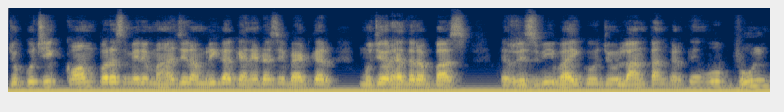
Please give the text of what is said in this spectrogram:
जो कुछ एक कौम परस मेरे महाजिर अमेरिका, कनाडा से बैठकर मुझे और हैदर अब्बास रिजवी भाई को जो लान तान करते हैं, वो भूल,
